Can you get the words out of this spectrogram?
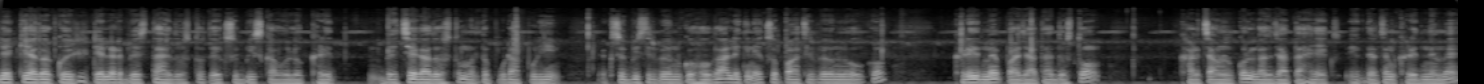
लेके अगर कोई रिटेलर बेचता है दोस्तों तो 120 का वो लोग खरीद बेचेगा दोस्तों। मतलब पूरा पूरी एक सौ बीस रुपये उनको होगा लेकिन एक सौ पाँच रुपये उन लोगों को ख़रीद में पड़ जाता है दोस्तों। खर्चा उनको लग जाता है एक, एक दर्जन ख़रीदने में।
